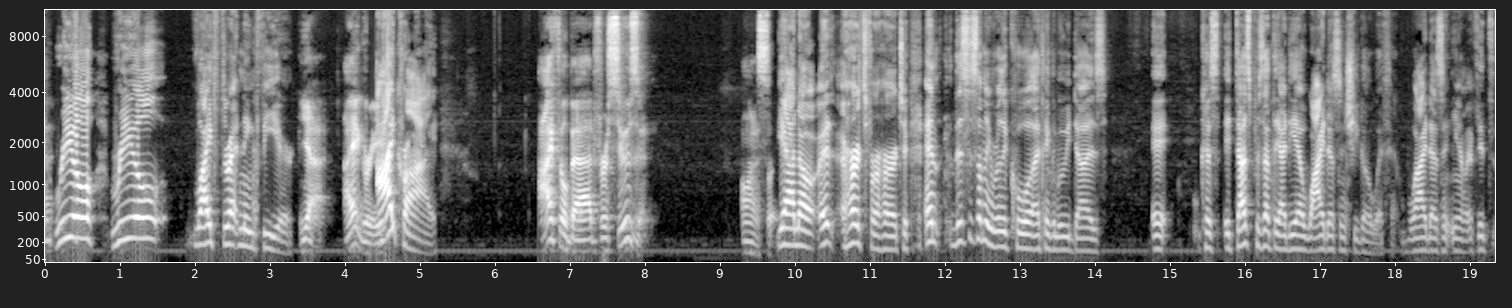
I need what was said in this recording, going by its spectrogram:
bad real, real life threatening fear. yeah i agree I cry. I feel bad for Susan. honestly. Yeah, no, it hurts for her too. And this is something really cool. I think the movie does it because it does present the idea. Why doesn't she go with him? Why doesn't you know if it's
